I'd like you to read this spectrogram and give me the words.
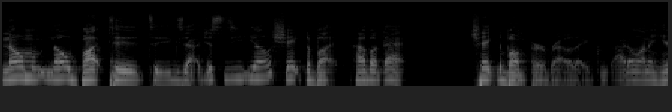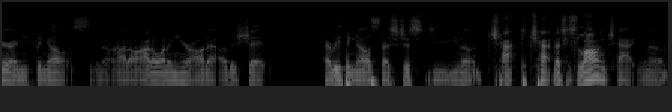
No, no butt to, to exact. Just, you know, shake the butt. How about that? shake the bumper, bro. Like I don't want to hear anything else. You know, I don't I don't want to hear all that other shit. Everything else that's just you know chat to chat. That's just long chat. You know,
